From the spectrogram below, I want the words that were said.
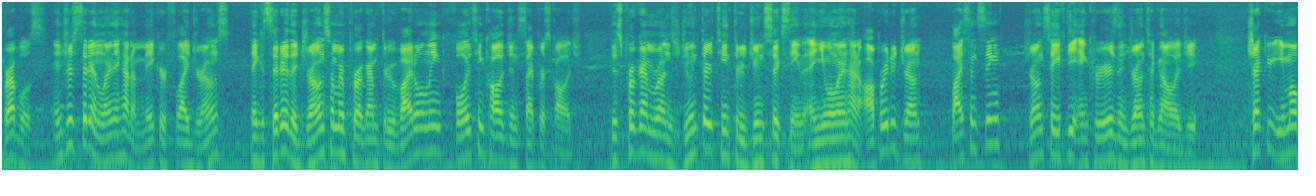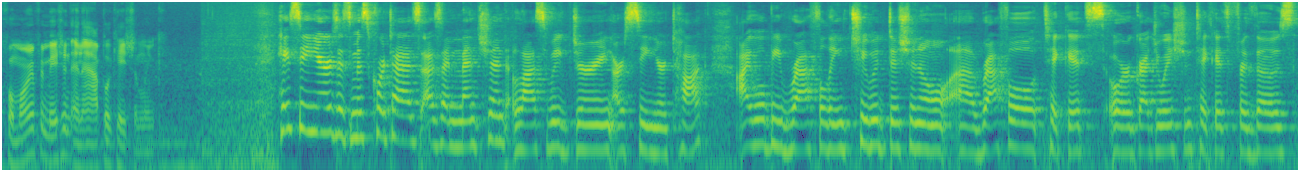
Rebels, interested in learning how to make or fly drones? Then consider the Drone Summer Program through VitalLink, Fullerton College, and Cypress College. This program runs June 13th through June 16th, and you will learn how to operate a drone, licensing, drone safety, and careers in drone technology. Check your email for more information and an application link. Hey seniors, it's Miss Cortez. As I mentioned last week during our senior talk, I will be raffling two additional uh, raffle tickets or graduation tickets for those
